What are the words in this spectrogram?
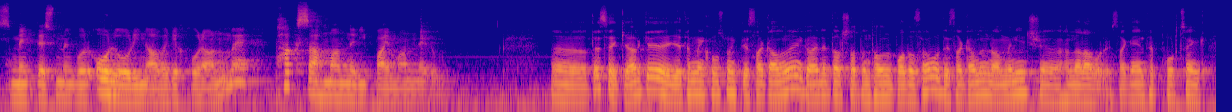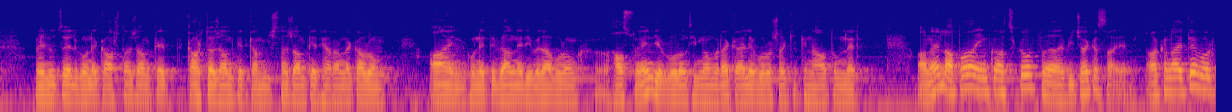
իսկ մենք տեսնում ենք, որ օրը օրին ավելի խորանում է փակ սահմանների պայմաններում Տեսեք, իհարկե, եթե մենք խոսում ենք տեսականորեն, կարելի է տալ շատ ընդհանուր պատասխան, որ տեսականորեն ամեն ինչ հնարավոր է, սակայն եթե փորձենք վերլուծել գոնե կարճնաժամկետ, կարճաժամկետ կամ միջնաժամկետ հեռանկարում այն գոնե տվյալների վրա, որոնք հասու են եւ որոնց հիման վրա կարելի է որոշակի գնահատումներ անել, ապա իմ կարծիքով վիճակը սա է։ Ակնհայտ է, որ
